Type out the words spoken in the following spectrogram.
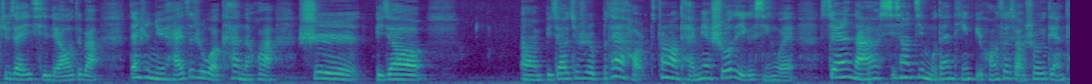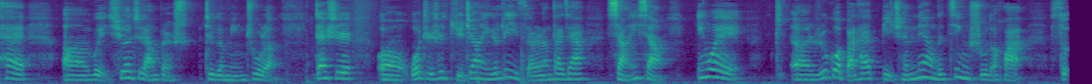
聚在一起聊，对吧？但是女孩子如果看的话是比较。嗯，比较就是不太好放上台面说的一个行为。虽然拿《西厢记》《牡丹亭》比黄色小说有点太，嗯，委屈了这两本这个名著了。但是，呃，我只是举这样一个例子，让大家想一想。因为，呃，如果把它比成那样的禁书的话，所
